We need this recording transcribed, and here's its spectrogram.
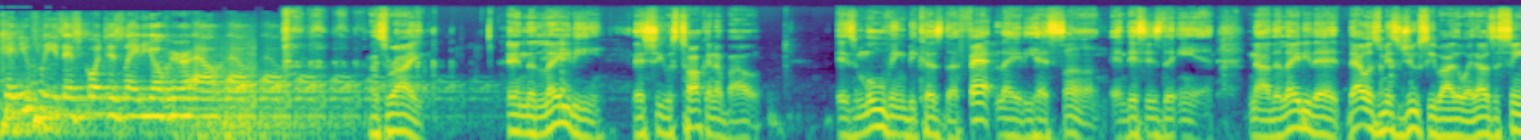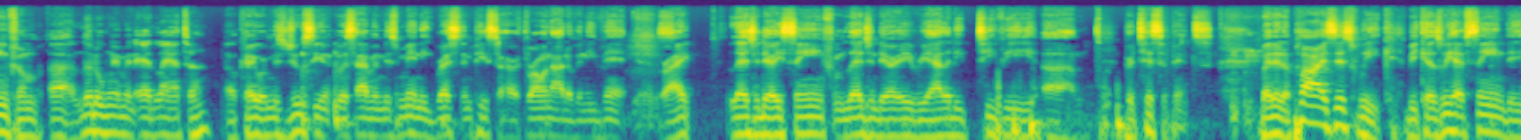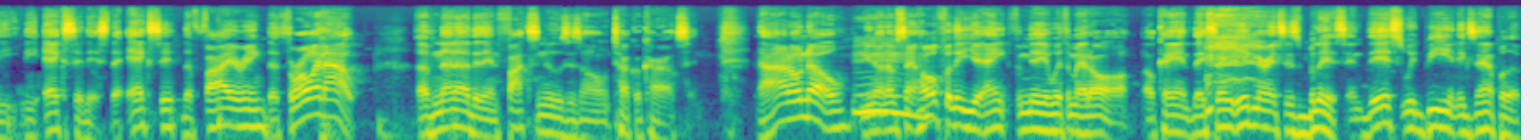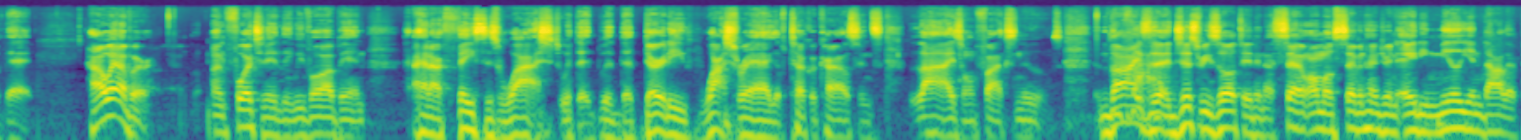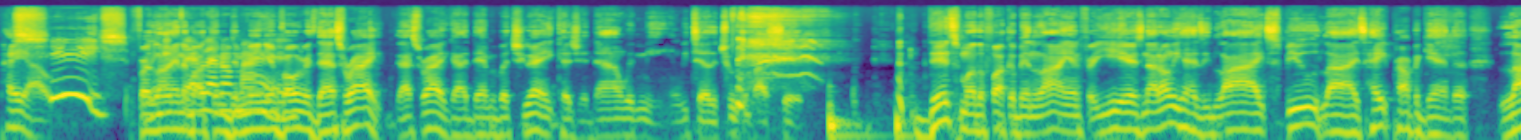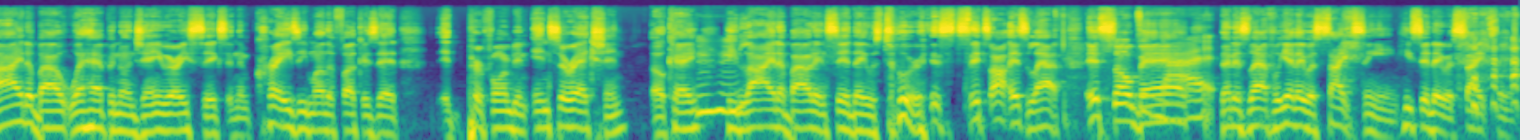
Can you please escort this lady over here out, out, out, out? That's right. And the lady that she was talking about is moving because the fat lady has sung, and this is the end. Now, the lady that that was Miss Juicy, by the way. That was a scene from uh, Little Women Atlanta, okay, where Miss Juicy was having Miss Minnie, rest in peace to her, thrown out of an event, right? Legendary scene from legendary reality TV um, participants. But it applies this week because we have seen the the exodus, the exit, the firing, the throwing out of none other than Fox News' own Tucker Carlson. Now I don't know, you know what I'm saying. Hopefully you ain't familiar with them at all, okay? And they say ignorance is bliss, and this would be an example of that. However, unfortunately, we've all been had our faces washed with the with the dirty wash rag of Tucker Carlson's lies on Fox News, lies that just resulted in a se- almost seven hundred and eighty million dollar payout Sheesh. for lying about them Dominion voters. That's right. That's right. God damn it. But you ain't because you're down with me and we tell the truth about shit. This motherfucker been lying for years. Not only has he lied, spewed lies, hate propaganda, lied about what happened on January 6th and them crazy motherfuckers that it performed an insurrection. Okay, Mm-hmm. he lied about it and said they was tourists. It's all it's laugh. It's so bad not. that it's laughable. Yeah, they were sightseeing. He said they were sightseeing.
